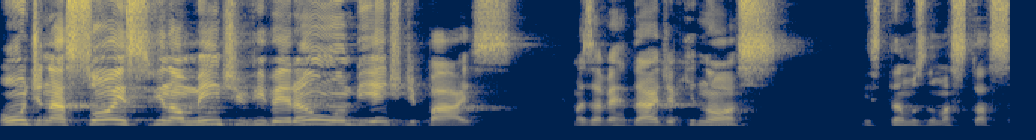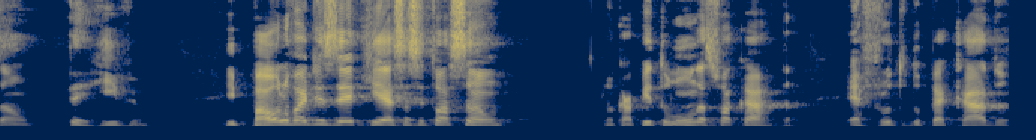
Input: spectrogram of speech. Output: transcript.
onde nações finalmente viverão um ambiente de paz. Mas a verdade é que nós estamos numa situação terrível. E Paulo vai dizer que essa situação, no capítulo 1 da sua carta, é fruto do pecado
